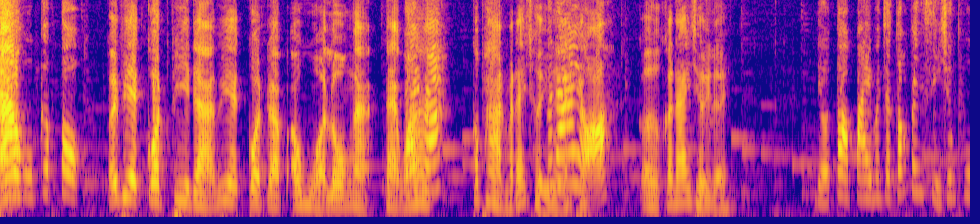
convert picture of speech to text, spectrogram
เอ้าโอ้โหเกือบตก เอ้ยพี่เอกกดผิดอะพี่เอกกดแบบเอาหัวลงอะ แต่ว่าได้ไหม ก็ผ่านมาได้เฉยก็เลยได้เหรอ เออก็ได้เฉยเลย เดี๋ยวต่อไปมันจะต้องเป็นสีชมพู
